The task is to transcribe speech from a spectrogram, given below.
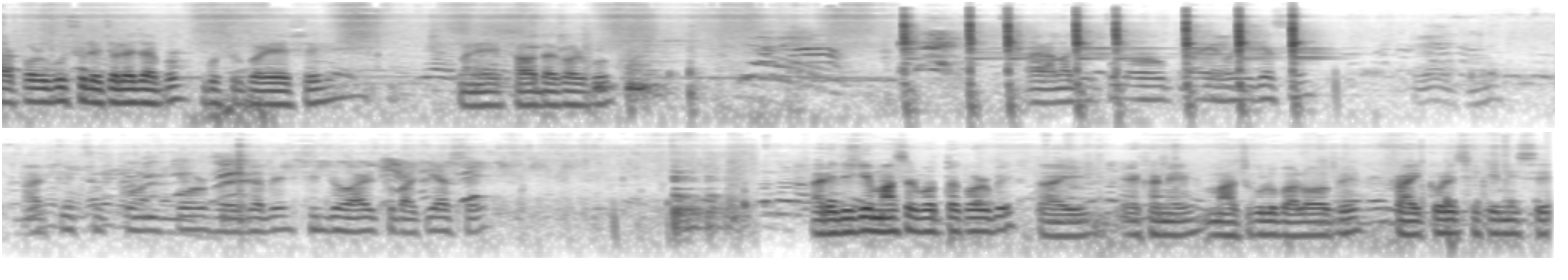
তারপর গোসলে চলে যাব। গোসল করে এসে মানে খাওয়া দাওয়া করব। আর আমাদের পোলাও প্রায় হয়ে গেছে। আর কিছুক্ষণ পর হয়ে যাবে সিদ্ধ আর একটু বাকি আছে। আর এদিকে মাছের ভর্তা করবে তাই এখানে মাছগুলো ভালোভাবে ফ্রাই করে ছেঁকে নিছে।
